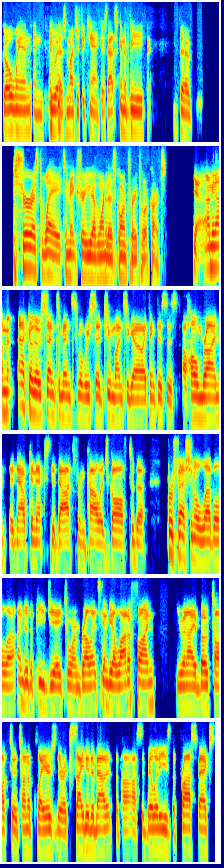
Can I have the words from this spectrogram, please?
go win and do it as much as you can because that's going to be the surest way to make sure you have one of those Korn Ferry Tour cards. Yeah, I mean, I'm echo those sentiments. What we said two months ago. I think this is a home run. It now connects the dots from college golf to the professional level uh, under the PGA Tour umbrella. It's going to be a lot of fun. You and I have both talked to a ton of players. They're excited about it, the possibilities, the prospects,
